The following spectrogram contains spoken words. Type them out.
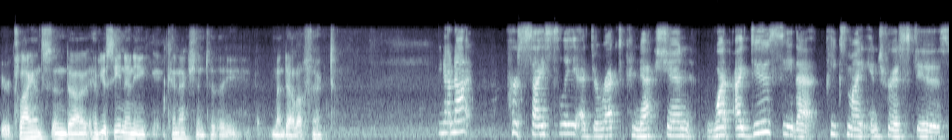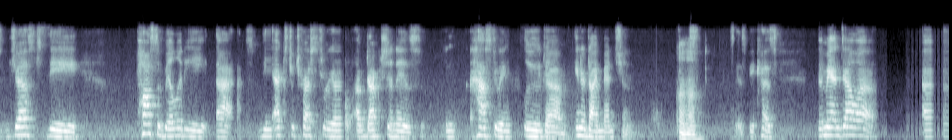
your clients, and uh, have you seen any connection to the Mandela effect? You know, not precisely a direct connection. What I do see that piques my interest is just the possibility that the extraterrestrial abduction is has to include um, interdimension uh-huh. because the Mandela effect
